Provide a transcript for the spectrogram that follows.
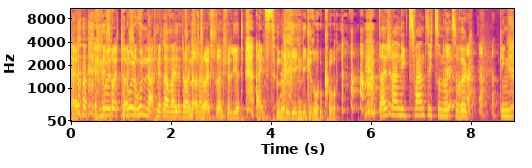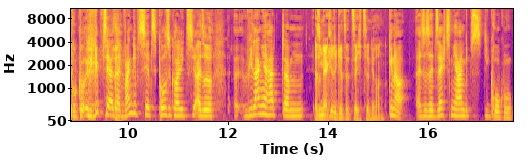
Äh, 0, Deutschland, 100 mittlerweile Deutschland. Genau, Deutschland verliert 1 zu 0 gegen die GroKo. Deutschland liegt 20 zu 0 zurück gegen die GroKo. Und die gibt's ja, seit wann gibt's jetzt große Koalition? Also, äh, wie lange hat. Ähm, Also die, Merkel regiert seit 16 Jahren. Genau, also seit 16 Jahren gibt's die GroKo.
